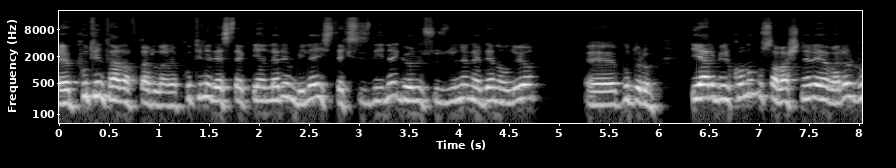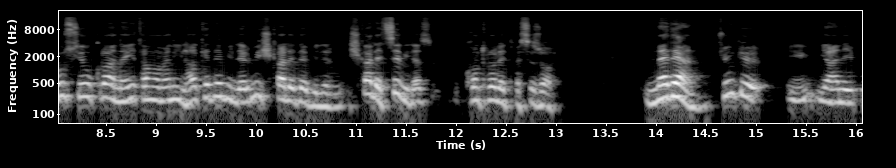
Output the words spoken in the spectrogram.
e, Putin taraftarları, Putin'i destekleyenlerin bile isteksizliğine, gönülsüzlüğüne neden oluyor e, bu durum. Diğer bir konu bu savaş nereye varır? Rusya Ukrayna'yı tamamen ilhak edebilir mi, işgal edebilir mi? İşgal etse bile kontrol etmesi zor. Neden? Çünkü yani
